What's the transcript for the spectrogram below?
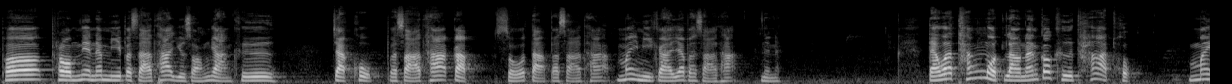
เพราะพรหมเนี่ยนะมีภาษาท่าอยู่สองอย่างคือจักขุภาษาทะกับโสตภาษาทะไม่มีกายภาษาทะเนี่ยนะแต่ว่าทั้งหมดเหล่านั้นก็คือธาตุหกไม่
